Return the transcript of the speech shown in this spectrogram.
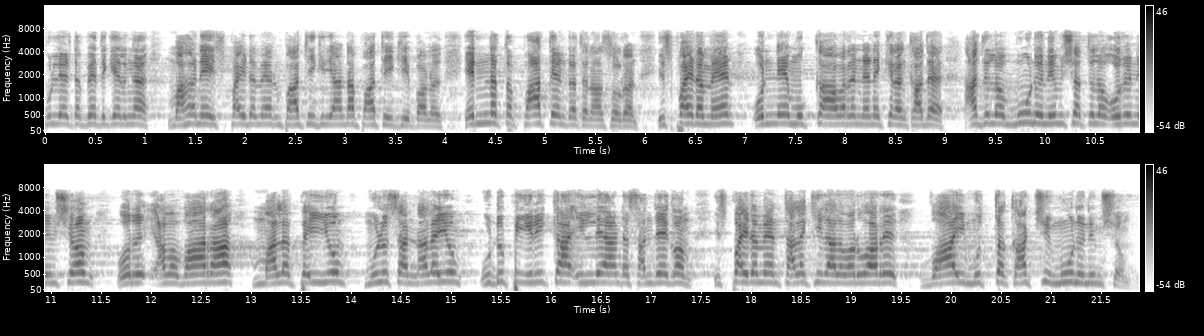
புள்ளைகள்கிட்ட பேத்து கேளுங்க. மகனே ஸ்பைடர்மேன் பாத்திக்கிறியாண்டா பாத்திக்கிப்பான என்னத்தை பார்த்தேன்றத நான் சொல்றேன். ஸ்பைடர்மேன் ஒன்னே முக்கா அவரை நினைக்கிறேன் கதை. அதுல மூணு நிமிஷத்துல ஒரு நிமிஷம் ஒரு அவ வாரா மழை பெய்யும் முழுசா நலையும் உடுப்பு இருக்கா இல்லையான்ற சந்தேகம். ஸ்பைடர்மேன் தலைக்கீழால வருவாரு. வாய் முத்த காட்சி மூணு நிமிஷம்.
